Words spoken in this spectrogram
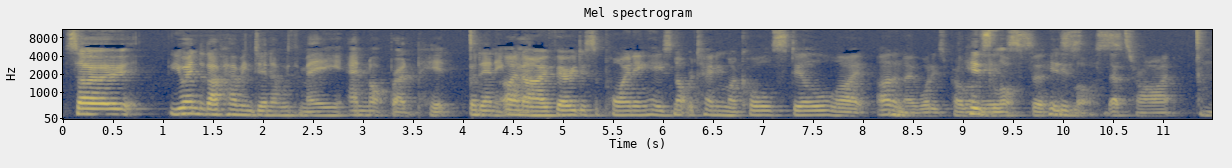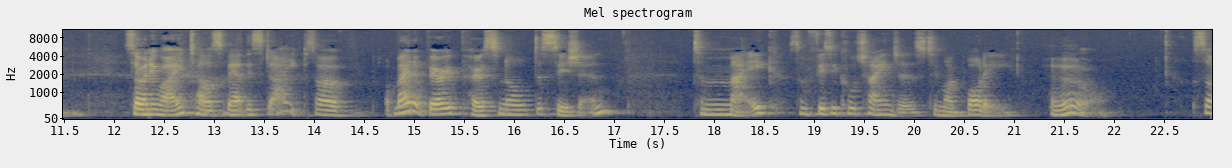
So you ended up having dinner with me and not Brad Pitt. But anyway, I know very disappointing. He's not returning my calls still. Like I don't mm. know what his problem His is. loss. But His loss. That's right. Mm. So anyway, tell us about this date. So I've, made a very personal decision to make some physical changes to my body. Oh. So,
